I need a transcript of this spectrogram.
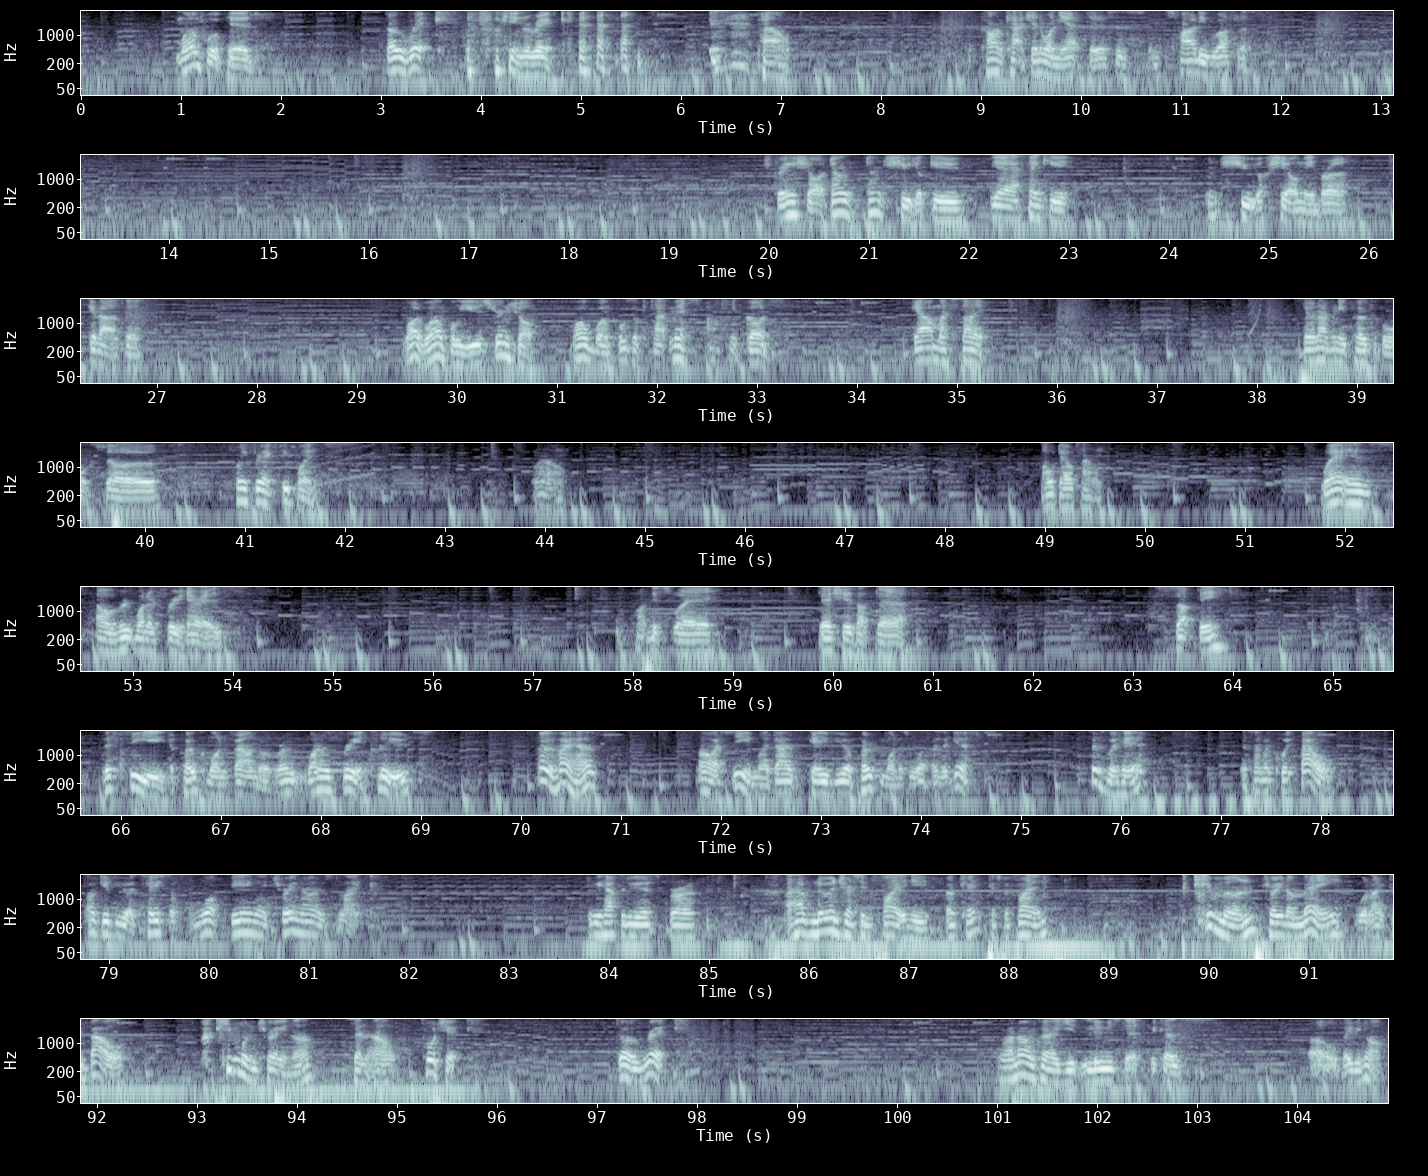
Wurmple appeared. Go Rick. Fucking Rick. Pound. Can't catch anyone yet, so this is entirely worthless. String shot. Don't don't shoot your goo. Yeah, thank you. Don't shoot your shit on me, bro. Get out of here. Wild Wurmple use string shot. Wild a attack miss. Oh thank god. Get out of my sight. Don't have any Pokeballs, so 23 XP points. Wow. Oldale Town. Where is... Oh, Route 103, there it is. Right this way. There she is up there. Suppy. Let's see, the Pokemon found on Route 103 includes... Oh, hi Haz. Oh, I see, my dad gave you a Pokemon as, a, as a gift. Since we're here, let's have a quick battle. I'll give you a taste of what being a trainer is like. Do we have to do this, bro? I have no interest in fighting you. Okay, guess we're fighting. Pokemon Trainer May would like to battle. Pokemon Trainer sent out Torchic. Go, Rick. Well, I know I'm gonna lose this because... Oh, maybe not.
